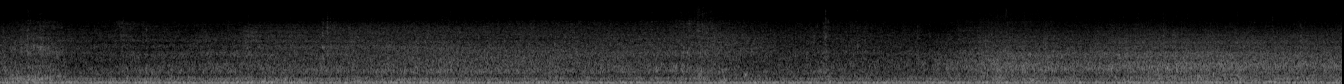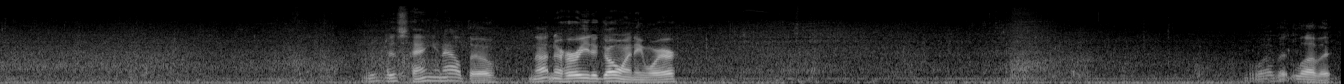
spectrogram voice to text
They're just hanging out though. Not in a hurry to go anywhere. Love it, love it.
